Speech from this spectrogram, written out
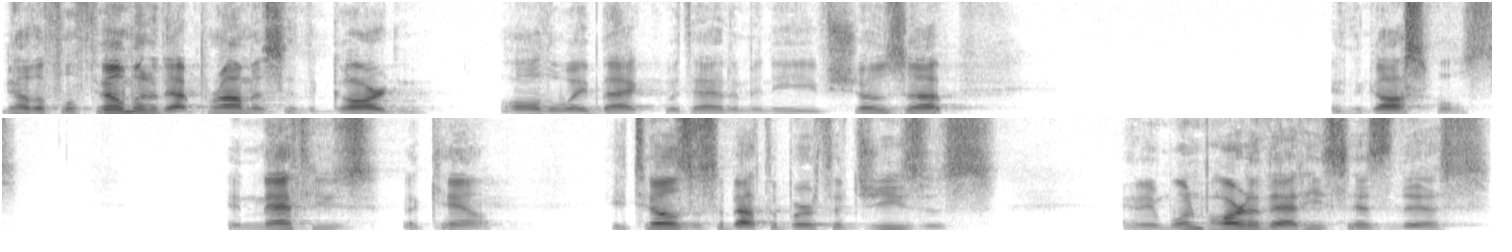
Now, the fulfillment of that promise in the garden, all the way back with Adam and Eve, shows up in the Gospels. In Matthew's account, he tells us about the birth of Jesus and in one part of that, he says this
